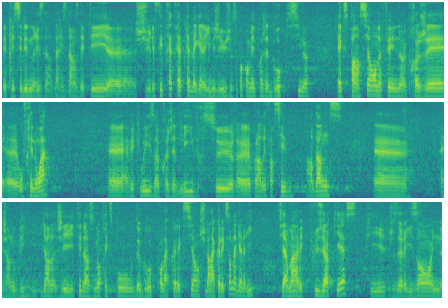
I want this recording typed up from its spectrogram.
mais précédé de la résidence d'été. Euh, je suis resté très, très près de la galerie, mais j'ai eu je ne sais pas combien de projets de groupe ici. Là. Expansion, on a fait un projet euh, au Frénois euh, avec Louise, un projet de livre sur Paul-André Forcier en danse. J'en oublie. J'ai été dans une autre expo de groupe pour la collection. Je suis dans la collection de la galerie, fièrement, avec plusieurs pièces. Puis, je dirais, ils ont une.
